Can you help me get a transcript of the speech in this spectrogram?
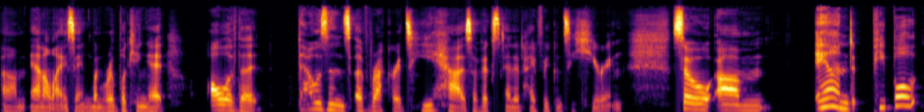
um, analyzing when we're looking at all of the thousands of records he has of extended high frequency hearing. So, um, and people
